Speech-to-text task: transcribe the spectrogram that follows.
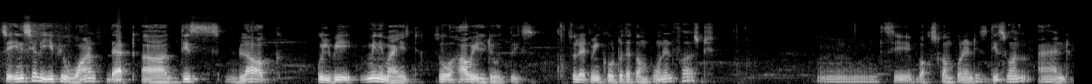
so initially if you want that uh, this block will be minimized so how we'll do this? So let me go to the component first um, see box component is this one and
